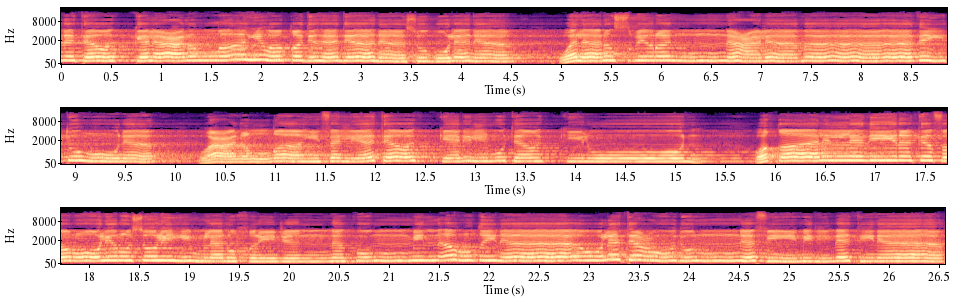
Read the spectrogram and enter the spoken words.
نتوكل على الله وقد هدانا سبلنا ولا نصبرن على ما آذيتمونا. وعلى الله فليتوكل المتوكلون. وقال الذين كفروا لرسلهم لنخرجنكم من أرضنا أو لتعودن في ملتنا.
